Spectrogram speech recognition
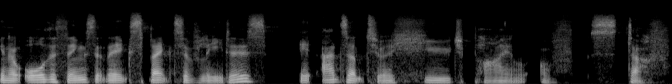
you know all the things that they expect of leaders it adds up to a huge pile of stuff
